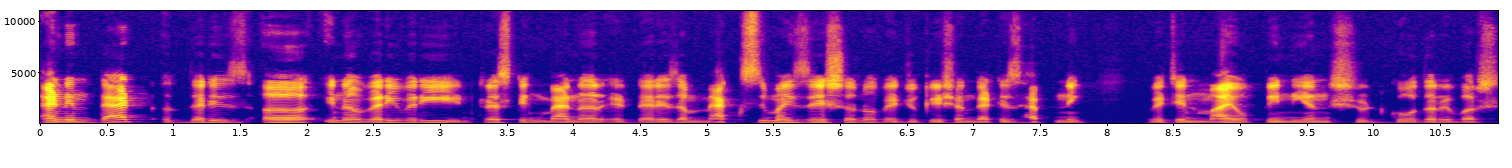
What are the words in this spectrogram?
And in that, there is, a, in a very, very interesting manner, it, there is a maximization of education that is happening, which in my opinion should go the reverse.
